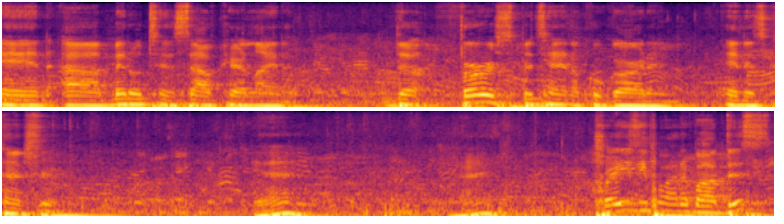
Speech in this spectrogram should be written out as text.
in uh, Middleton, South Carolina, the first botanical garden in this country. Yeah. Right. Crazy part about this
